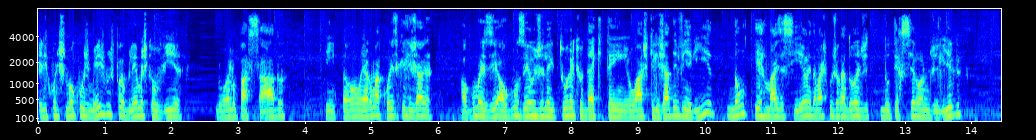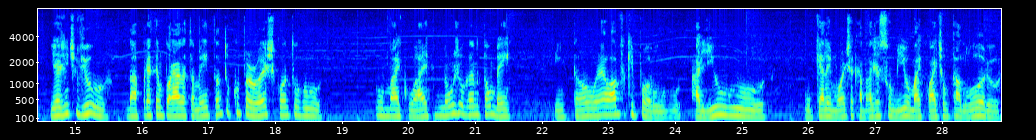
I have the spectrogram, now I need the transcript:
ele continuou com os mesmos problemas que eu via no ano passado. Então era uma coisa que ele já. Algumas, alguns erros de leitura que o deck tem, eu acho que ele já deveria não ter mais esse erro, ainda mais para o jogador de, no terceiro ano de liga. E a gente viu na pré-temporada também, tanto o Cooper Rush quanto o, o Mike White não jogando tão bem. Então é óbvio que, pô, o, ali o, o Kellen Moore acabar de assumir, o Mike White é um calouro,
